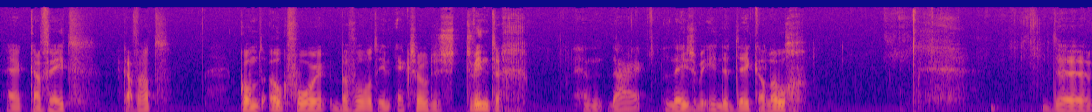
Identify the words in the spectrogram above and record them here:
hè, kaveet, kavat, komt ook voor bijvoorbeeld in Exodus 20. En daar lezen we in de Decaloog de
